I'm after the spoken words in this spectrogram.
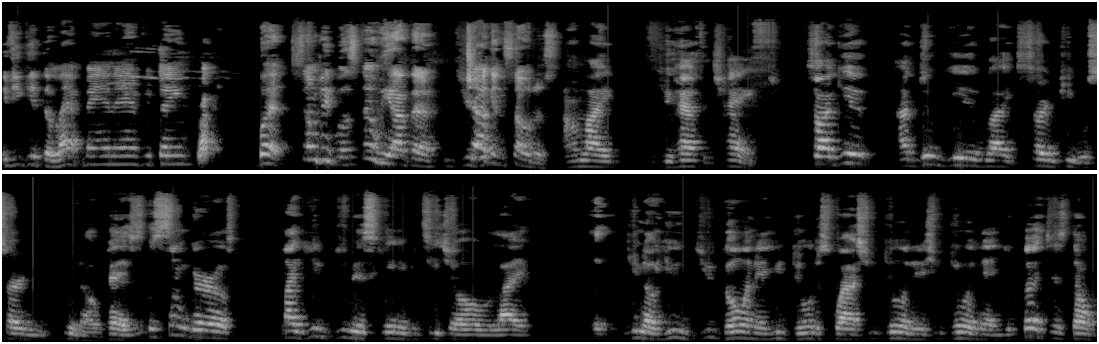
if you get the lap band and everything. Right. But some people still be out there you chugging sodas. I'm like, you have to change. So I give, I do give like certain people certain, you know, passes. Because some girls, like you, you've been skinny petite your whole life. It, you know, you you go in there, you do the squats, you doing this, you doing that, your butt just don't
